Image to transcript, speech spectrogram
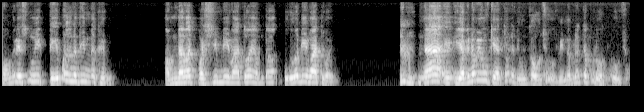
કોંગ્રેસનું એક ટેબલ નથી નખ્યું. અમદાવાદ પશ્ચિમની વાત હોય, અમદાવાદ પૂર્વની વાત હોય. ના યજ્ઞભાઈ હું કહેતો નથી, હું કહું છું, વિનમ્રતાપૂર્વક કહું છું.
